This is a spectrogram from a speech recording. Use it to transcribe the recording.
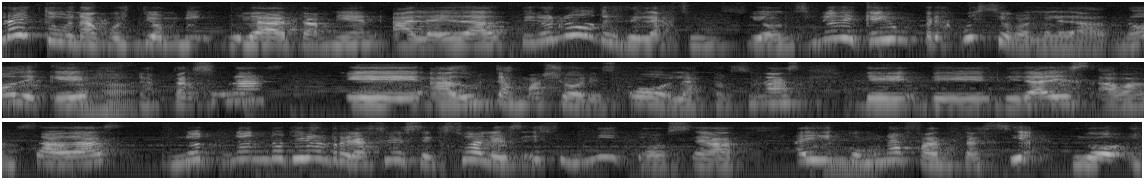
pero hay toda una cuestión vinculada también a la edad, pero no desde la función, sino de que hay un prejuicio con la edad, ¿no? De que Ajá. las personas eh, adultas mayores o las personas de, de- de edades avanzadas no, no, no tienen relaciones sexuales, es un mito, o sea, hay Mm. como una fantasía, digo, y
